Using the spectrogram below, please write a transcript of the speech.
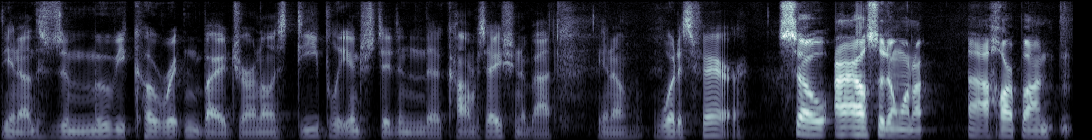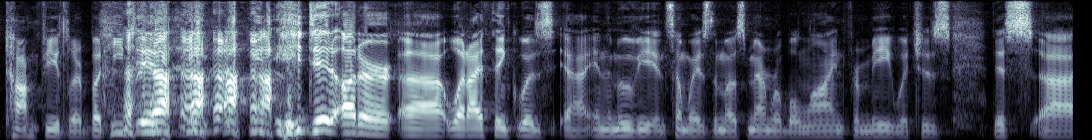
you know, this was a movie co-written by a journalist deeply interested in the conversation about you know what is fair. So I also don't want to uh, harp on Tom Fiedler, but he did he, he, he did utter uh, what I think was uh, in the movie in some ways the most memorable line for me, which is this. Uh,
